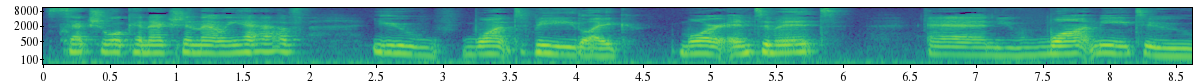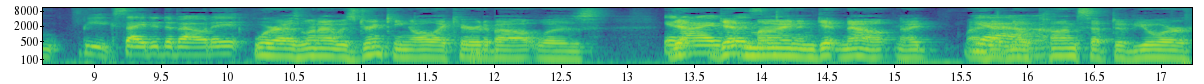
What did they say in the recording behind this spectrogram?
sexual connection that we have. You want to be like more intimate, and you want me to be excited about it. Whereas when I was drinking, all I cared about was And get, getting mine and getting out, and I I had no concept of your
